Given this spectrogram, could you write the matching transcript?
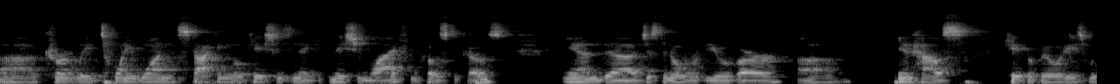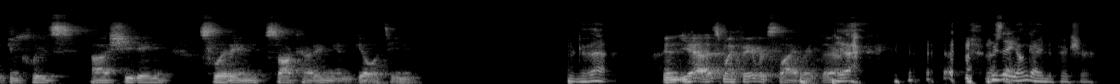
Uh, currently 21 stocking locations na- nationwide from coast to coast. And uh, just an overview of our uh, in-house capabilities, which includes uh, sheeting, slitting, saw cutting, and guillotining. Look at that. And yeah, that's my favorite slide right there. Yeah. Who's that young guy in the picture?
